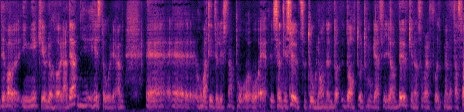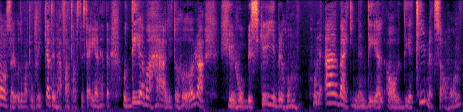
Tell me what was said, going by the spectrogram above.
Det var inget kul att höra den historien. Eh, eh hon var inte lyssnad på och eh, sen till slut så tog någon en datortomografi av buken och så var det fullt med metastaser och då var hon skickad till den här fantastiska enheten. Och det var härligt att höra hur hon beskriver, hon, hon är verkligen en del av det teamet sa hon.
